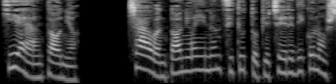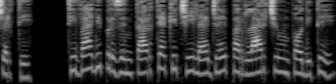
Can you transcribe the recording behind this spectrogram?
Chi è Antonio? Ciao Antonio, è innanzitutto piacere di conoscerti. Ti va di presentarti a chi ci legge e parlarci un po' di te?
